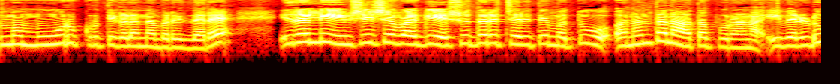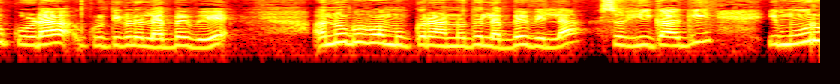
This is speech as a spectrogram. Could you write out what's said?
ಎಂಬ ಮೂರು ಕೃತಿಗಳನ್ನು ಬರೆದಿದ್ದಾರೆ. ಇದರಲ್ಲಿ ವಿಶೇಷವಾಗಿ ಯಶೋಧರ ಚರಿತ್ರೆ ಮತ್ತು ಅನಂತನಾಥ ಪುರಾಣ ಇವೆರಡೂ ಕೂಡ ಕೃತಿಗಳು ಲಭ್ಯವಿವೆ. ಅನುಭವ ಮುಕುರ ಅನ್ನೋದು ಲಭ್ಯವಿಲ್ಲ. ಸೊ ಹೀಗಾಗಿ ಈ ಮೂರು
